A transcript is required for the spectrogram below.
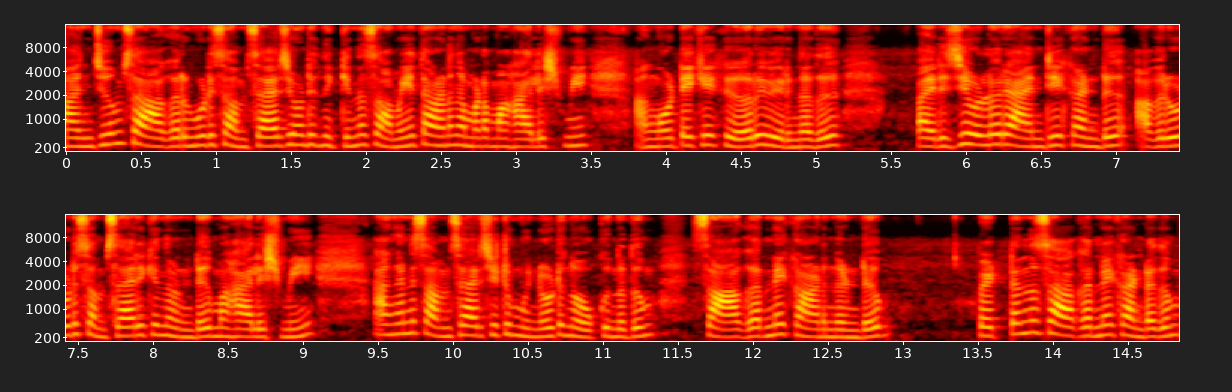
മഞ്ജുവും സാഗറും കൂടി സംസാരിച്ചുകൊണ്ട് നിൽക്കുന്ന സമയത്താണ് നമ്മുടെ മഹാലക്ഷ്മി അങ്ങോട്ടേക്ക് കയറി വരുന്നത്. പരിചയമുള്ള ഒരു ആന്റിയെ കണ്ട് അവരോട് സംസാരിക്കുന്നുണ്ട് മഹാലക്ഷ്മി. അങ്ങനെ സംസാരിച്ചിട്ട് മുന്നോട്ട് നോക്കുന്നതും സാഗറിനെ കാണുന്നുണ്ട്. പെട്ടെന്ന് സാഗറിനെ കണ്ടതും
